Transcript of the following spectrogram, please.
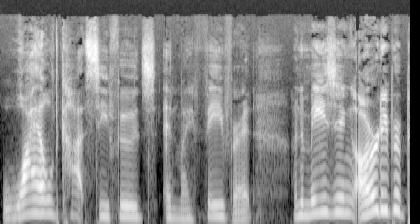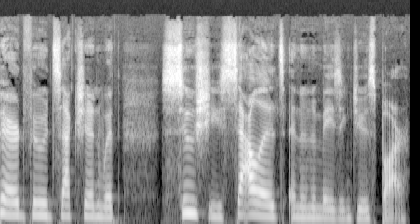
wild caught seafoods, and my favorite, an amazing already prepared food section with sushi, salads, and an amazing juice bar.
